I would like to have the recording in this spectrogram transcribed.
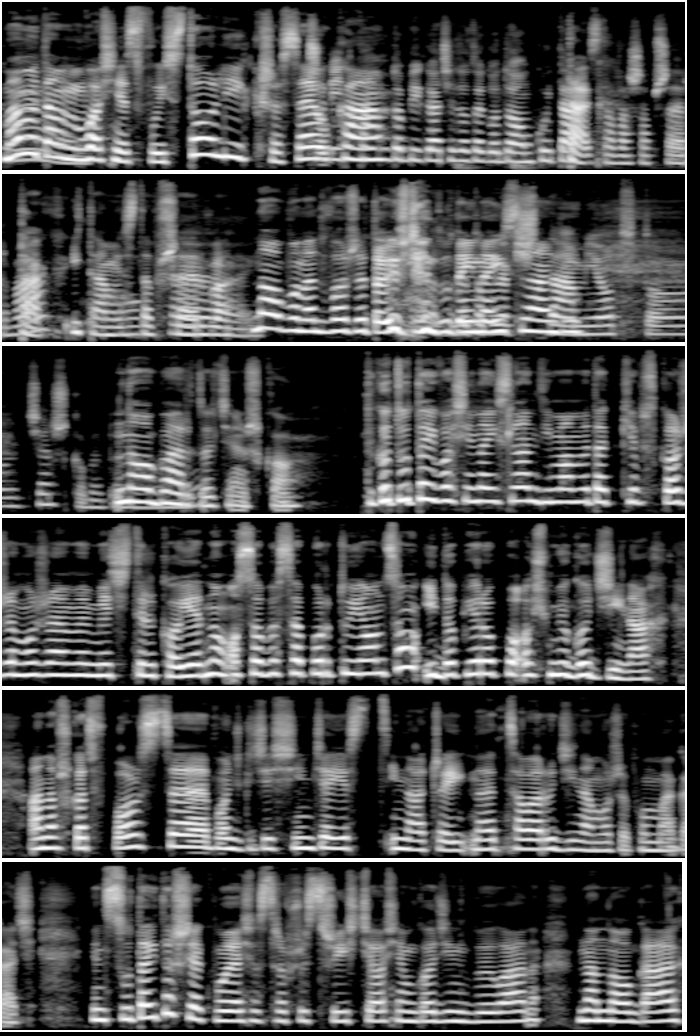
Mamy tam właśnie swój stolik, krzesełka. Czyli tam dobiegacie do tego domku i tam tak. jest ta wasza przerwa? Tak, i tam okay. jest ta przerwa. No, bo na dworze to jeszcze no, tutaj na Islandii. namiot, to ciężko by było. No, bardzo ciężko. Tylko tutaj właśnie na Islandii mamy tak kiepsko, że możemy mieć tylko jedną osobę supportującą i dopiero po 8 godzinach. A na przykład w Polsce bądź gdzieś indziej jest inaczej. Nawet cała rodzina może pomagać. Więc tutaj też jak moja siostra przez 38 godzin była na nogach,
